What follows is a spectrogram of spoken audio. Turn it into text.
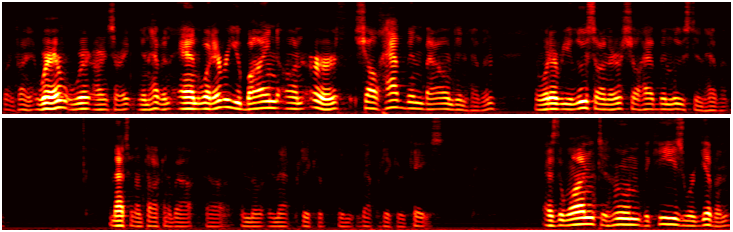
wherever, where, I'm sorry, in heaven, and whatever you bind on earth shall have been bound in heaven, and whatever you loose on earth shall have been loosed in heaven. And that's what I'm talking about uh, in, the, in, that particular, in that particular case. As the one to whom the keys were given,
